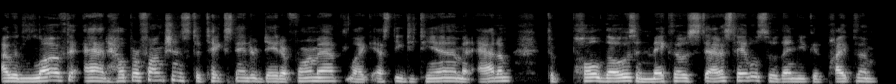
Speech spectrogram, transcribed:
I would love to add helper functions to take standard data format like SDTM and ADaM to pull those and make those status tables so then you could pipe them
